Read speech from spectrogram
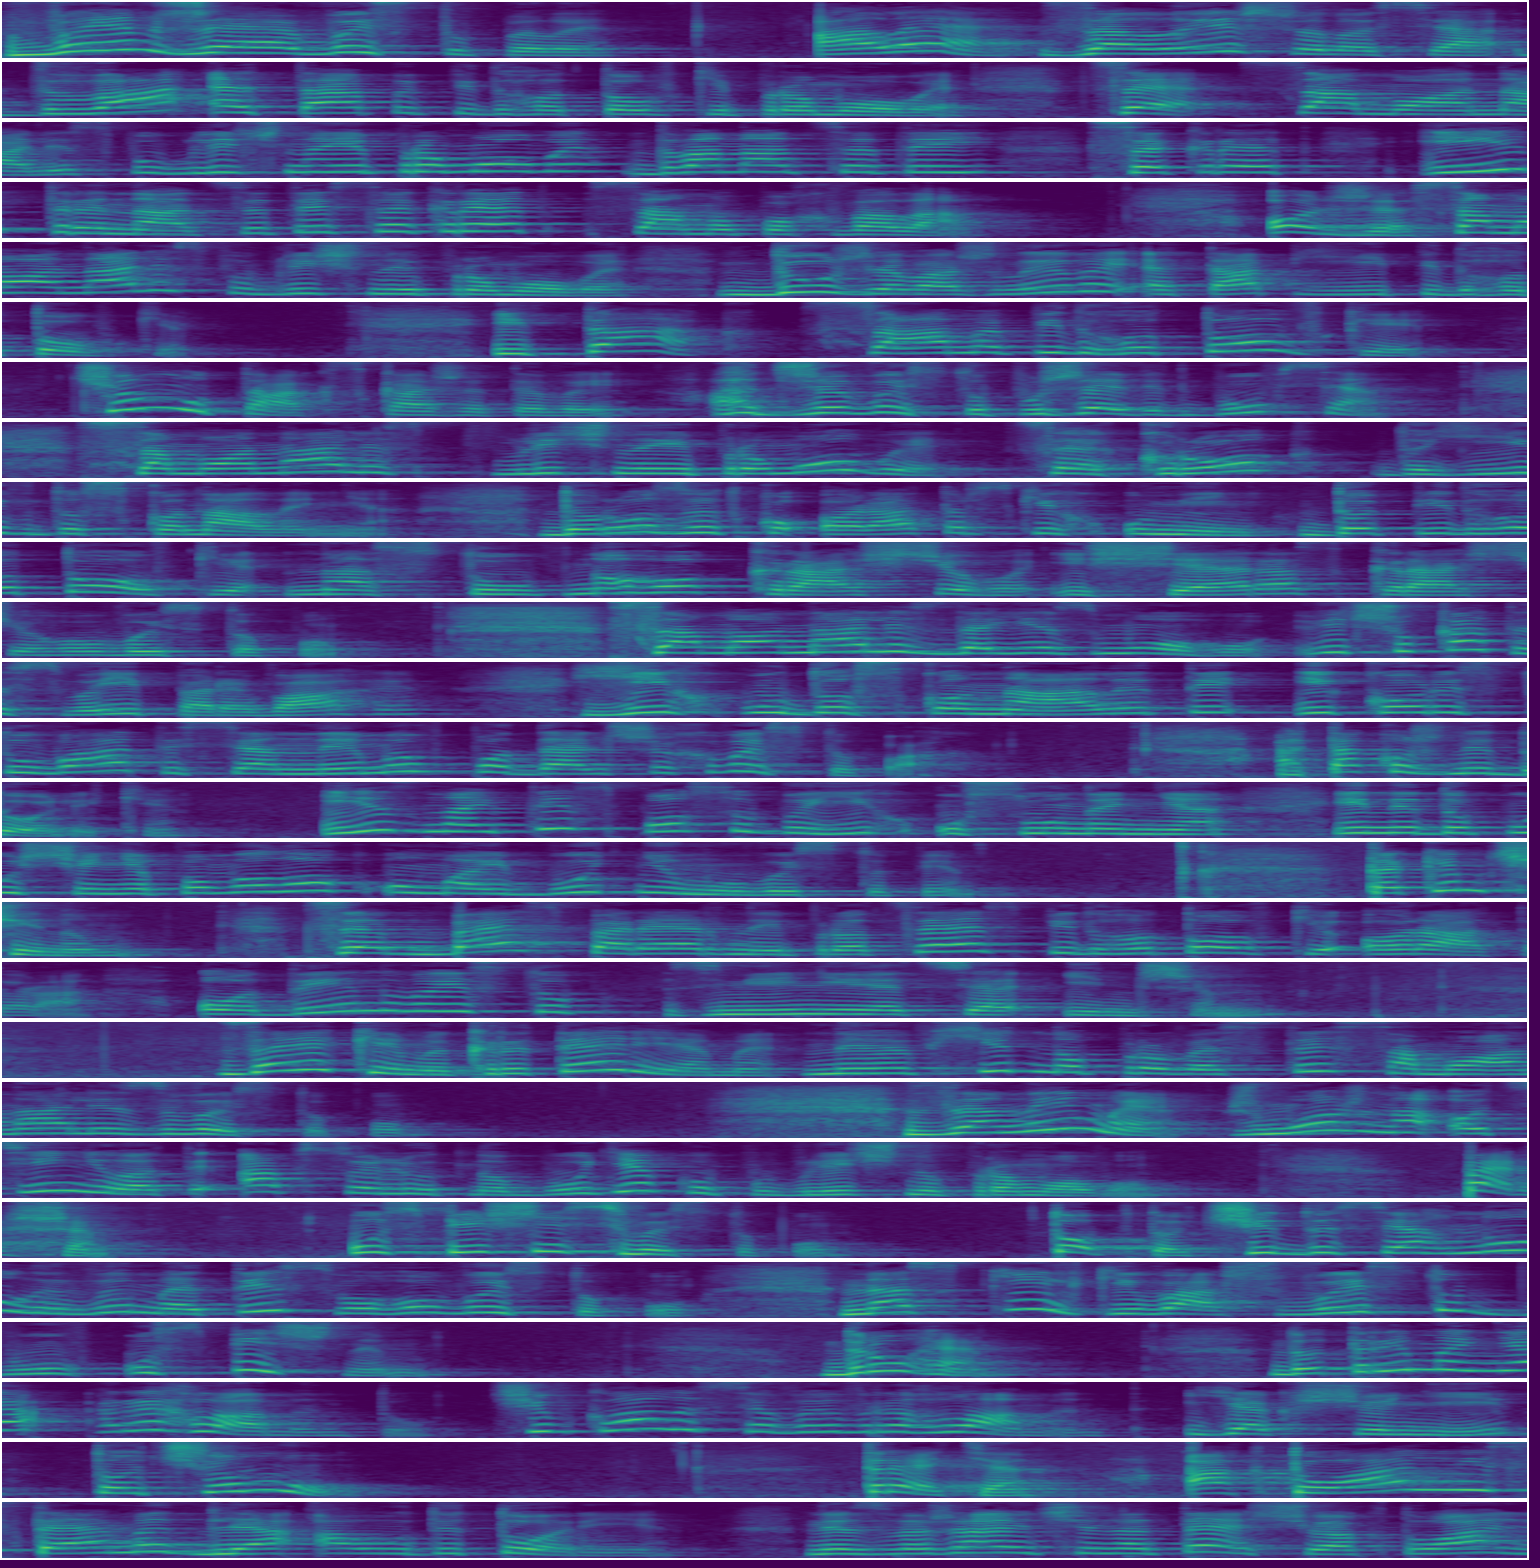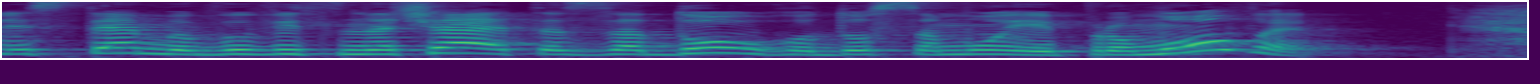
Ви вже виступили. Але залишилося два етапи підготовки промови: це самоаналіз публічної промови, 12-й секрет, і 13-й секрет самопохвала. Отже, самоаналіз публічної промови дуже важливий етап її підготовки. І так, саме підготовки. Чому так скажете ви? Адже виступ уже відбувся. Самоаналіз публічної промови це крок до її вдосконалення, до розвитку ораторських умінь, до підготовки наступного кращого і ще раз кращого виступу. Самоаналіз дає змогу відшукати свої переваги, їх удосконалити і користуватися ними в подальших виступах, а також недоліки і знайти способи їх усунення і недопущення помилок у майбутньому виступі. Таким чином, це безперервний процес підготовки оратора. Один виступ змінюється іншим. За якими критеріями необхідно провести самоаналіз виступу? За ними ж можна оцінювати абсолютно будь-яку публічну промову. Перше успішність виступу. Тобто, чи досягнули ви мети свого виступу? Наскільки ваш виступ був успішним? Друге. Дотримання регламенту. Чи вклалися ви в регламент? Якщо ні, то чому? Третє. Актуальність теми для аудиторії. Незважаючи на те, що актуальність теми ви відзначаєте задовго до самої промови,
